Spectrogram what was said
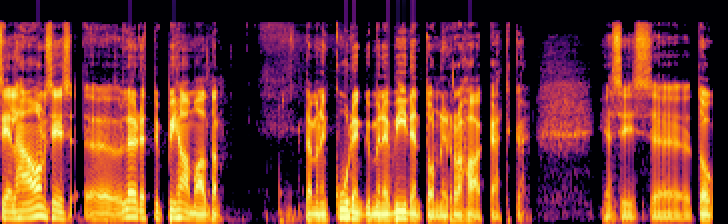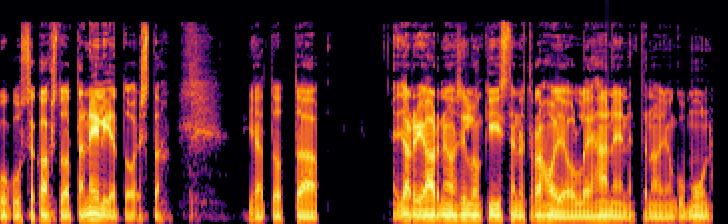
Siellähän on siis ö, löydetty pihamalta tämmöinen 65 tonnin rahakätkö. Ja siis ö, toukokuussa 2014. Ja tota, Jari Arne on silloin kiistänyt rahoja olleen hänen, että ne on jonkun muun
